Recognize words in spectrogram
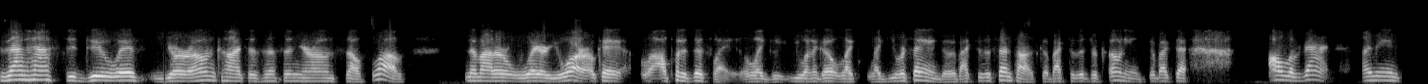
that has to do with your own consciousness and your own self love. No matter where you are. Okay, well, I'll put it this way: like you want to go, like like you were saying, go back to the centaurs, go back to the draconians, go back to all of that. I mean,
